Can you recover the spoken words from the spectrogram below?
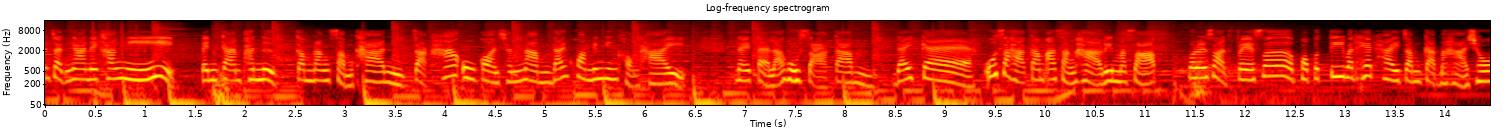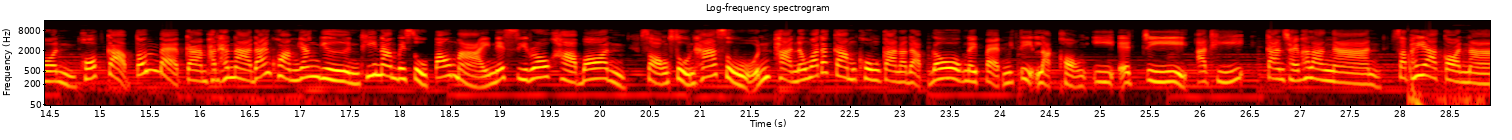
การจัดงานในครั้งนี้ เป็นการผนึกกำลังสำคัญจาก 5 องค์กรชั้นนำด้านความยั่งยืนของไทย ในแต่ละอุตสาหกรรม ได้แก่ อุตสาหกรรมอสังหาริมทรัพย์ บริษัทเฟรเซอร์ Property ประเทศไทย จำกัดมหาชน พบกับต้นแบบการพัฒนาด้านความยั่งยืนที่นำไปสู่เป้าหมาย Net Zero Carbon 2050 ผ่านนวัตกรรมโครงการระดับโลกใน 8 มิติหลักของ ESG อาทิ การใช้พลังงาน ทรัพยากรน้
